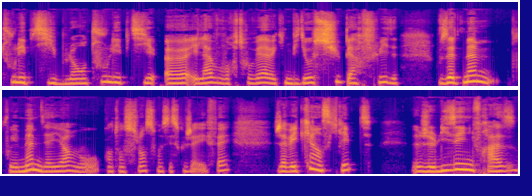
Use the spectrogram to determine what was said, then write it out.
tous les petits blancs, tous les petits E. Et là, vous vous retrouvez avec une vidéo super fluide. Vous êtes même, vous pouvez même d'ailleurs, quand on se lance, moi c'est ce que j'avais fait. J'avais écrit un script, je lisais une phrase,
